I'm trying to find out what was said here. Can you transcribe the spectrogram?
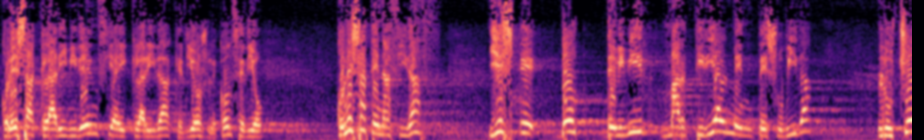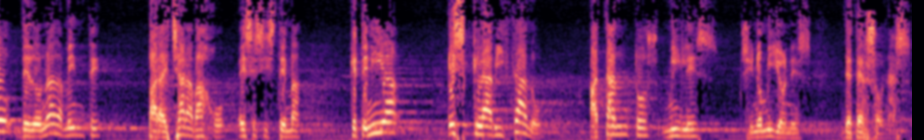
con esa clarividencia y claridad que Dios le concedió, con esa tenacidad y ese don de vivir martirialmente su vida, luchó dedonadamente para echar abajo ese sistema que tenía esclavizado a tantos miles, si no millones, de personas.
